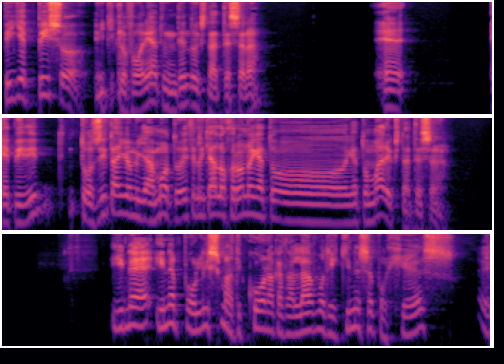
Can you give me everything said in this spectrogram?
πήγε πίσω η κυκλοφορία του Nintendo 64 ε, επειδή το ζήταγε ο Μιγιαμότο ήθελε και άλλο χρόνο για το, για το Mario 64 είναι, είναι πολύ σημαντικό να καταλάβουμε ότι εκείνες εποχές ε,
